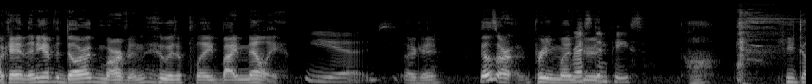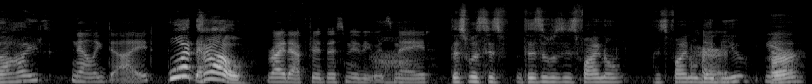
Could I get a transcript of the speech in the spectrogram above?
Okay, and then you have the dog Marvin, who is played by Nellie. Yes. Okay, those are pretty much Rest your- in peace. He died. Nellie died What? How? right after this movie was made. This was his. This was his final. His final Her. debut. Yeah, Her.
